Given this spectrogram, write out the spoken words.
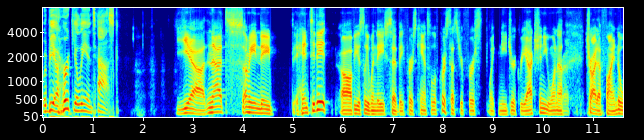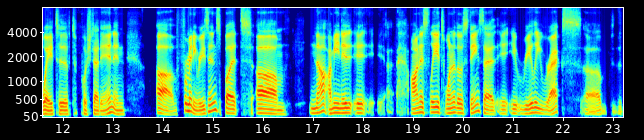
would be a Herculean task. yeah and that's i mean they hinted it obviously when they said they first canceled of course that's your first like knee-jerk reaction. You want to try to find a way to to push that in and uh for many reasons but um no i mean it, it it- honestly it's one of those things that it, it really wrecks uh the,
